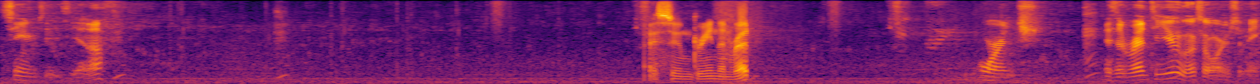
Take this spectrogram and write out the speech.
Seems easy enough. I assume green then red. Orange. Is it red to you? It looks orange to me.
